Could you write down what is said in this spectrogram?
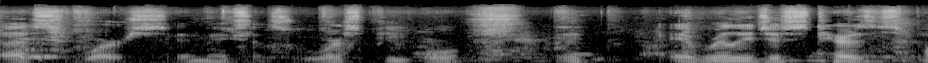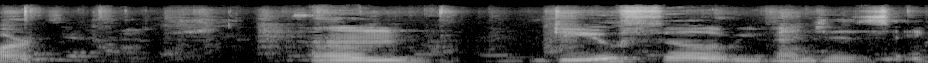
us worse. It makes us worse people. It it really just tears us apart. Um, do you feel revenge is a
